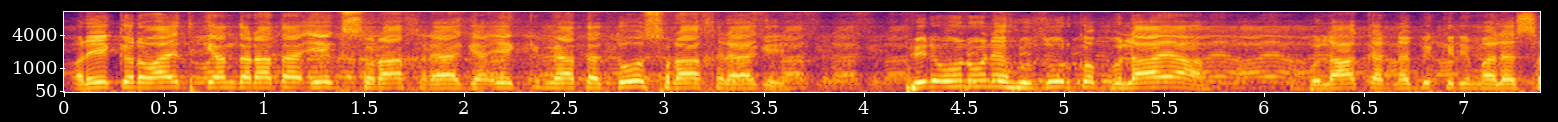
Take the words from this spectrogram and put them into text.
اور ایک روایت کے اندر آتا ہے، ایک سوراخ رہ گیا، ایک میں آتا ہے، دو سوراخ رہ گئے۔ پھر انہوں نے حضور کو بلایا۔ بلا کر نبی کریم علیہ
